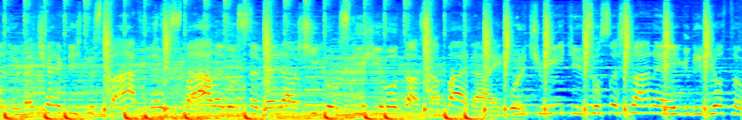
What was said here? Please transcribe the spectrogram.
ani večer, když tu spát. Neustále do sebe další kousky života zapadaj. Určují ti, co se stane, i když o tom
